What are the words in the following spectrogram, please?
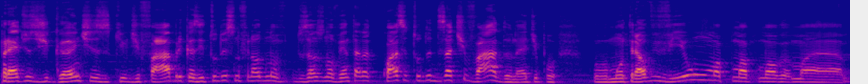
prédios gigantes que, de fábricas e tudo isso no final do dos anos 90 era quase tudo desativado, né? Tipo, o Montreal vivia uma, uma, uma, uma,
